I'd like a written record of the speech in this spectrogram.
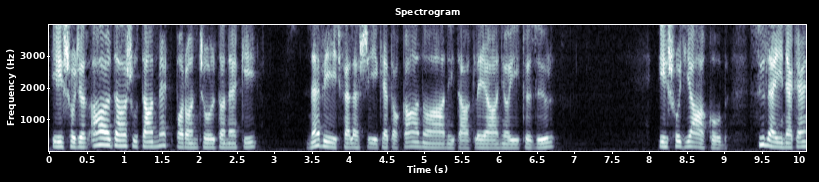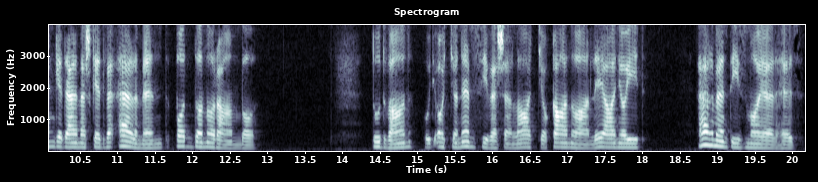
és hogy az áldás után megparancsolta neki, ne védj feleséget a kánaániták leányai közül, és hogy Jákob szüleinek engedelmeskedve elment Paddan Arámba. Tudván, hogy atya nem szívesen látja Kánaán leányait, elment Izmaelhez,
